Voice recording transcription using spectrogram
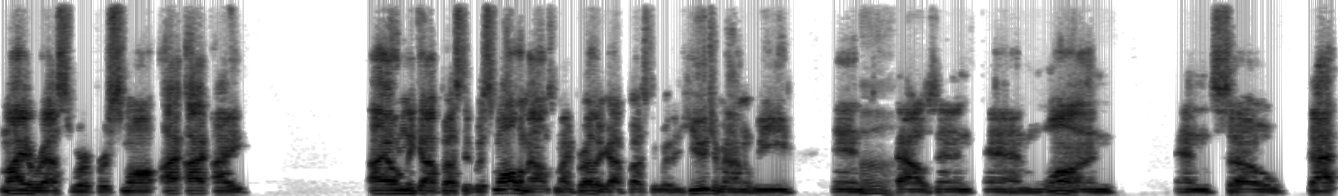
my arrests were for small. I I I, I only got busted with small amounts. My brother got busted with a huge amount of weed in oh. 2001 and so that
